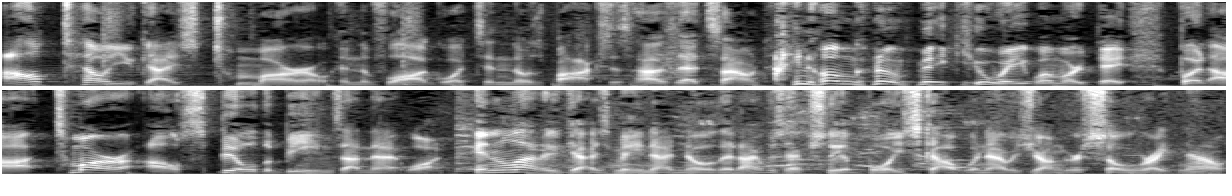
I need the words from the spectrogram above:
I'll tell you guys tomorrow in the vlog what's in those boxes. How does that sound? I know I'm gonna make you wait one more day, but uh, tomorrow I'll spill the beans on that one. And a lot of you guys may not know that I was actually a Boy Scout when I was younger, so right now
